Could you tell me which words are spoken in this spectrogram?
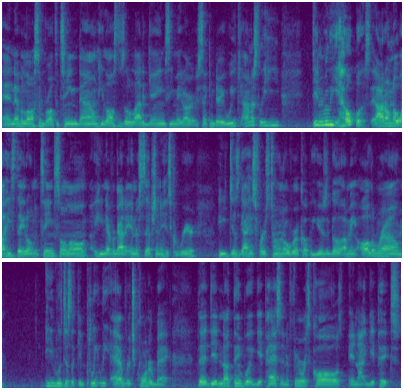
And Nevin Lawson brought the team down. He lost us a lot of games. He made our secondary weak. Honestly, he didn't really help us. And I don't know why he stayed on the team so long. He never got an interception in his career. He just got his first turnover a couple years ago. I mean, all around, he was just a completely average cornerback that did nothing but get pass interference calls and not get picks.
